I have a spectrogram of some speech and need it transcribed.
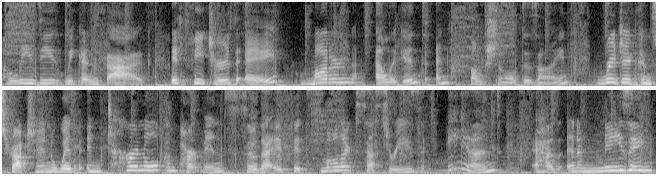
Palissy Weekend Bag. It features a modern, elegant, and functional design, rigid construction with internal compartments so that it fits smaller accessories, and it has an amazing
